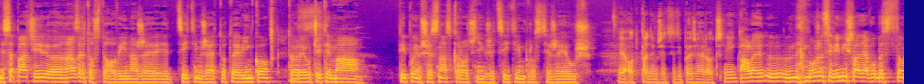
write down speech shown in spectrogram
mne sa páči e, názretosť toho vína, že cítim, že toto je vínko, ktoré určite má, typujem 16 ročník, že cítim proste, že je už Ja odpadnem, že ty, ty povieš aj ročník. ale uh, môžem si vymýšľať a vôbec to,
